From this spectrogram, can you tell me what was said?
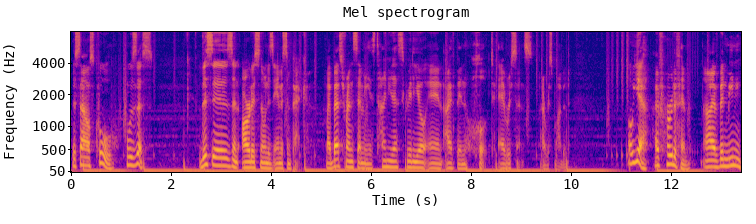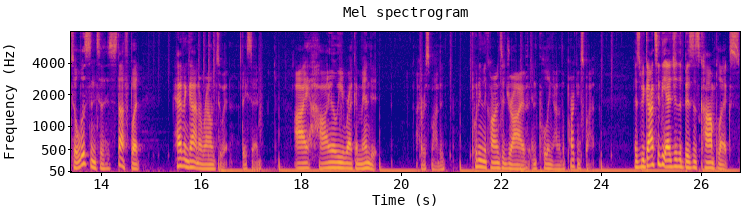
this sounds cool. Who is this? This is an artist known as Anderson .Paak. My best friend sent me his Tiny Desk video, and I've been hooked ever since, I responded. Oh, yeah, I've heard of him. I've been meaning to listen to his stuff, but haven't gotten around to it, they said. I highly recommend it, I responded, putting the car into drive and pulling out of the parking spot. As we got to the edge of the business complex,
